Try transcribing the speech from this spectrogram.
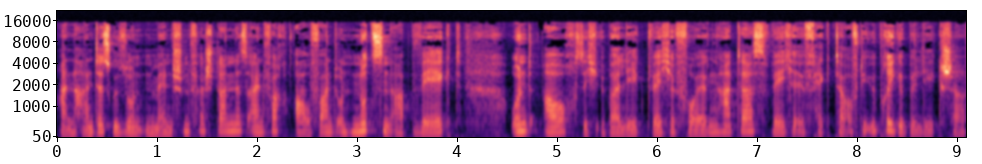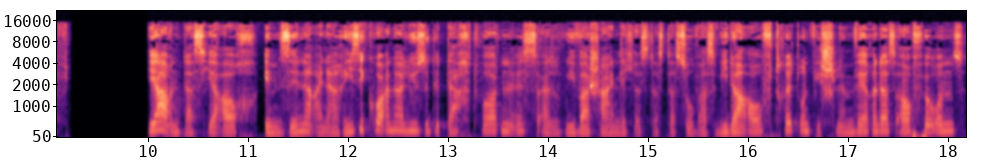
anhand des gesunden Menschenverstandes einfach Aufwand und Nutzen abwägt und auch sich überlegt, welche Folgen hat das, welche Effekte auf die übrige Belegschaft. Ja, und dass hier auch im Sinne einer Risikoanalyse gedacht worden ist, also wie wahrscheinlich ist dass sowas wieder auftritt und wie schlimm wäre das auch für uns,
